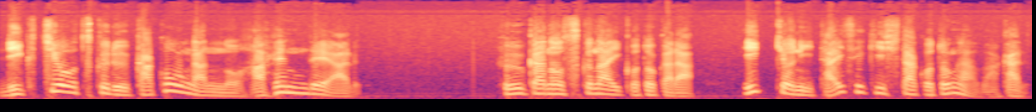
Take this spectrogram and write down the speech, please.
陸地を作る花崗岩の破片である。風化の少ないことから一挙に堆積したことがわかる。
